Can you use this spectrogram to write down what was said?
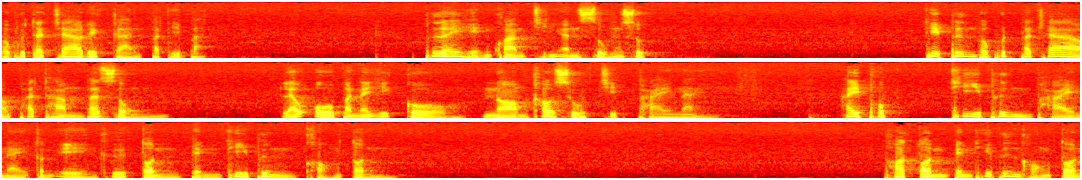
พระพุทธเจ้าด้วยการปฏิบัติ เพื่อให้เห็นความจริงอันสูงสุด ที่พึ่งพระพุทธพระเจ้าพระธรรมพระสงฆ์แล้วโอปัญญิโกน้อมเข้าสู่จิตภายใน ให้พบที่พึ่งภายในตนเองคือตนเป็นที่พึ่งของตน พอตนเป็นที่พึ่งของตน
